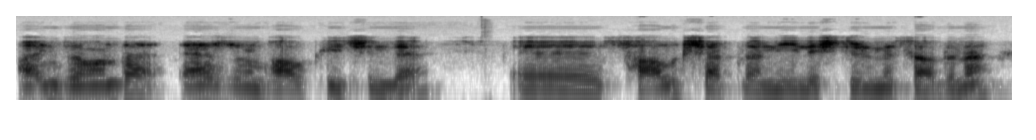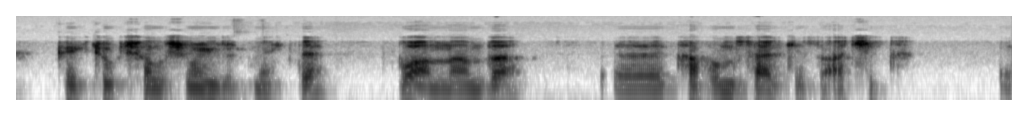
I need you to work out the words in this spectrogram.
Aynı zamanda Erzurum halkı için de e, sağlık şartlarının iyileştirilmesi adına pek çok çalışma yürütmekte. Bu anlamda e, kapımız herkese açık. E,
